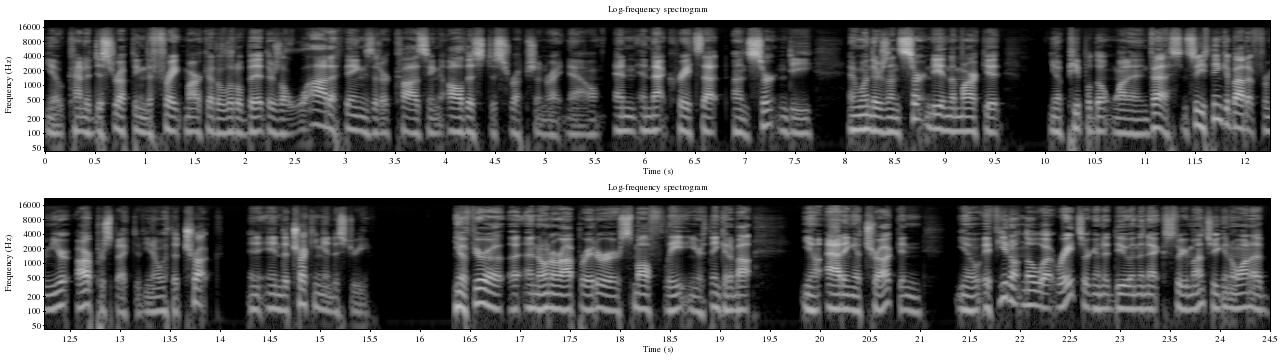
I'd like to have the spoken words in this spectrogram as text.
you know, kind of disrupting the freight market a little bit. There's a lot of things that are causing all this disruption right now, and and that creates that uncertainty. And when there's uncertainty in the market, you know, people don't want to invest. And so you think about it from your our perspective, you know, with a truck in, in the trucking industry. You know, if you're a, an owner operator or a small fleet and you're thinking about, you know, adding a truck and you know, if you don't know what rates are going to do in the next three months, are you going to want to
